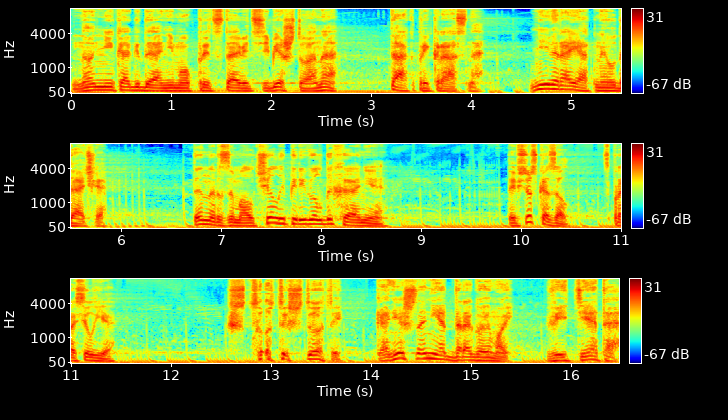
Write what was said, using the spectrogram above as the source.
но никогда не мог представить себе, что она так прекрасна. Невероятная удача. Теннер замолчал и перевел дыхание. «Ты все сказал?» – спросил я. «Что ты, что ты? Конечно нет, дорогой мой. Ведь это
